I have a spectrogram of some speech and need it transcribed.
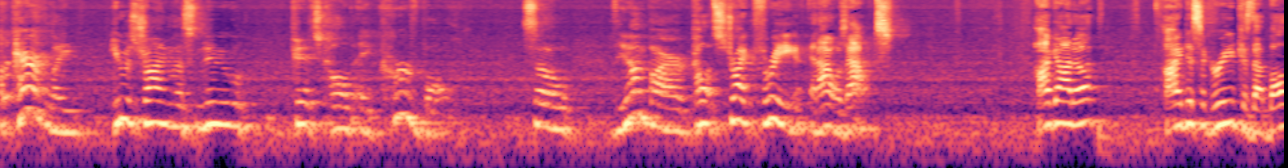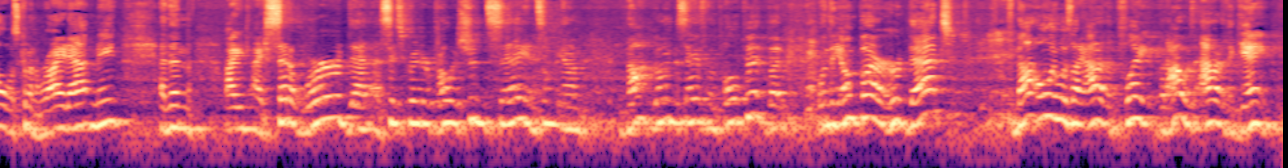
apparently, he was trying this new pitch called a curveball. So the umpire called strike three, and I was out. I got up. I disagreed because that ball was coming right at me. And then I, I said a word that a sixth grader probably shouldn't say and something I'm not going to say from the pulpit. But when the umpire heard that, not only was I out of the plate, but I was out of the game.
